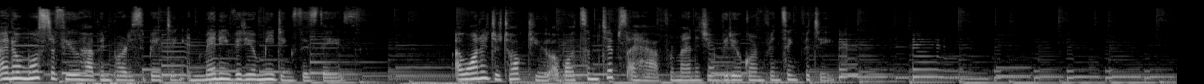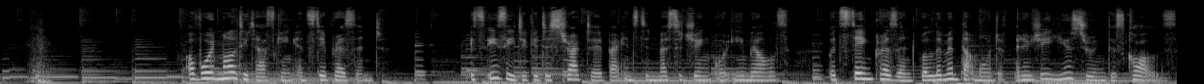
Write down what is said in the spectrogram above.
I know most of you have been participating in many video meetings these days. I wanted to talk to you about some tips I have for managing video conferencing fatigue. Avoid multitasking and stay present. It's easy to get distracted by instant messaging or emails, but staying present will limit the amount of energy used during these calls.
